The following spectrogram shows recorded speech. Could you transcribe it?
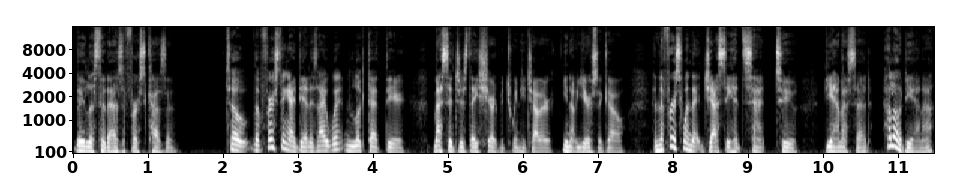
they listed as a first cousin. So the first thing I did is I went and looked at the messages they shared between each other, you know, years ago. And the first one that Jesse had sent to Deanna said, Hello, Deanna.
